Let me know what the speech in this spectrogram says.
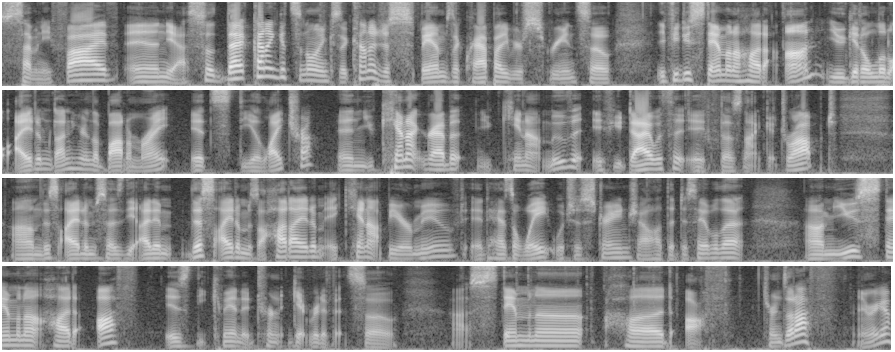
75 and yeah so that kind of gets annoying because it kind of just spams the crap out of your screen. So if you do stamina HUD on you get a little item down here in the bottom right. It's the elytra and you cannot grab it you cannot move it. If you die with it it does not get dropped. Um, this item says the item this item is a HUD item. It cannot be removed. It has a weight which is strange. I'll have to disable that. Um, use stamina HUD off is the command to turn get rid of it. So uh, stamina HUD off. Turns it off. There we go.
